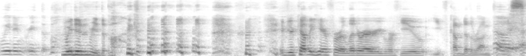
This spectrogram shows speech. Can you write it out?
We didn't read the book. We didn't read the book. if you're coming here for a literary review, you've come to the wrong Oh, place.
